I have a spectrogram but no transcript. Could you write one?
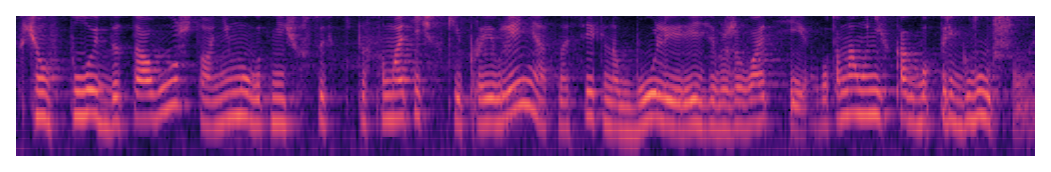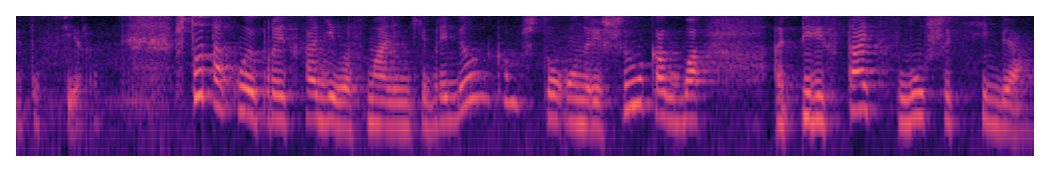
Причем вплоть до того, что они могут не чувствовать какие-то соматические проявления относительно боли и рези в животе. Вот она у них как бы приглушена, эта сфера. Что такое происходило с маленьким ребенком, что он решил как бы а перестать слушать себя.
